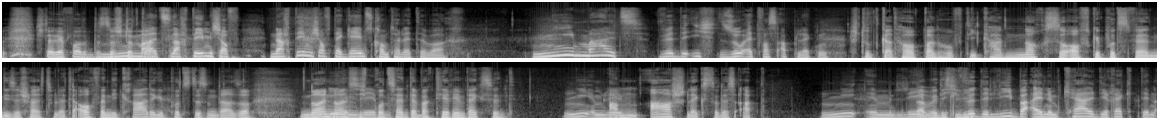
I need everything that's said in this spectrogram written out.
Stell dir vor, du bist so Stuttgart. Niemals, nachdem ich auf, nachdem ich auf der Gamescom-Toilette war. Niemals würde ich so etwas ablecken. Stuttgart Hauptbahnhof, die kann noch so oft geputzt werden, diese scheiß Toilette. Auch wenn die gerade geputzt ist und da so 99% der Bakterien weg sind. Nie im Leben. Am Arsch leckst du das ab. Nie im Leben. Würde ich ich würde lieber einem Kerl direkt den,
